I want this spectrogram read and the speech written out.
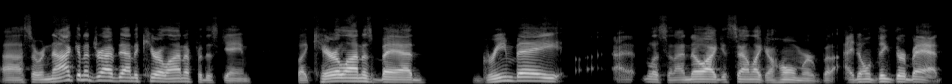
Uh, so we're not going to drive down to Carolina for this game. But Carolina's bad. Green Bay. I, listen, I know I sound like a homer, but I don't think they're bad.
